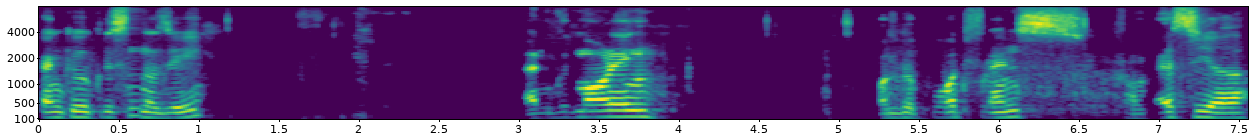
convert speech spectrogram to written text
Thank you, Krishnaji. And good morning, all the poet friends from Asia.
